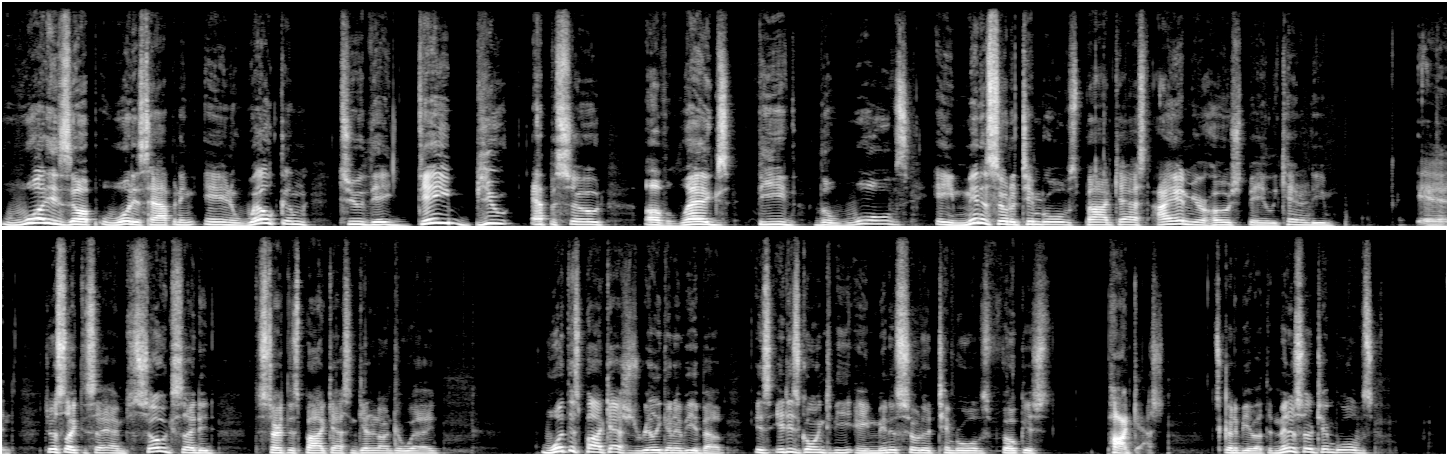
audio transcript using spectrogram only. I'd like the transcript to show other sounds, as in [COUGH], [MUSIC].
What is up? What is happening? And welcome to the debut episode of Legs Feed the Wolves, a Minnesota Timberwolves podcast. I am your host, Bailey Kennedy. And just like to say, I'm so excited to start this podcast and get it underway. What this podcast is really going to be about is it is going to be a Minnesota Timberwolves focused podcast. It's going to be about the Minnesota Timberwolves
